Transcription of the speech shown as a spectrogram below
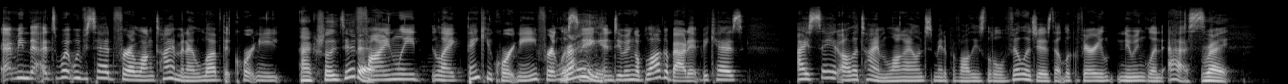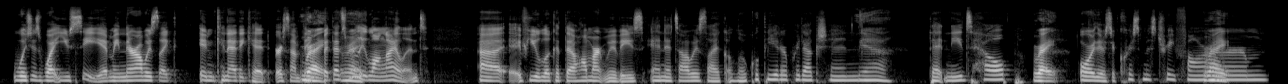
I mean, that's what we've said for a long time, and I love that Courtney Actually, did it? finally like thank you courtney for listening Right. and doing a blog about it because i say it all the time long island is made up of all these little villages that look very new England s, Right. which is what you see i mean they're always like in connecticut or something Right, but that's really long island uh, if you look at the hallmark movies and it's always like a local theater production Yeah. That needs help Right. or there's a christmas tree farm Right.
